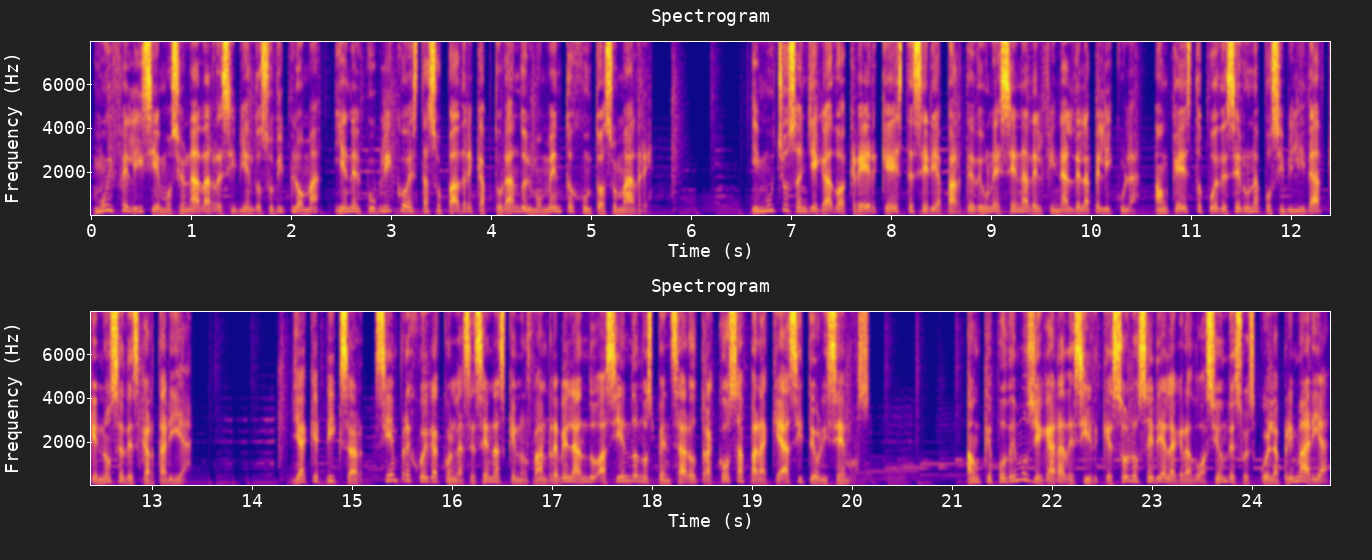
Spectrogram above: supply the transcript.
Muy feliz y emocionada recibiendo su diploma, y en el público está su padre capturando el momento junto a su madre y muchos han llegado a creer que este sería parte de una escena del final de la película, aunque esto puede ser una posibilidad que no se descartaría. Ya que Pixar siempre juega con las escenas que nos van revelando haciéndonos pensar otra cosa para que así teoricemos. Aunque podemos llegar a decir que solo sería la graduación de su escuela primaria,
